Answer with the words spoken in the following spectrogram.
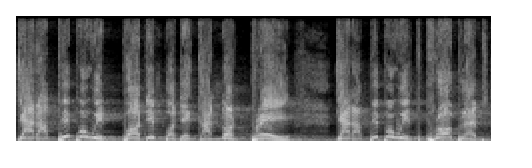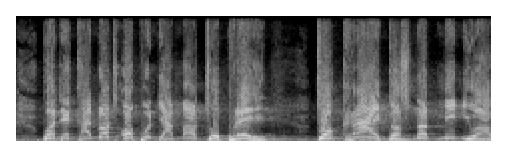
There are people with body, but they cannot pray. There are people with problems, but they cannot open their mouth to pray. To cry does not mean you are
